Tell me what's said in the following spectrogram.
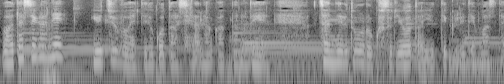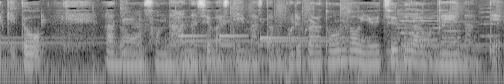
私がね YouTube をやってることは知らなかったのでチャンネル登録するよとは言ってくれてましたけどあのそんな話はしていました。これからどんどん YouTube だろうねなんて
